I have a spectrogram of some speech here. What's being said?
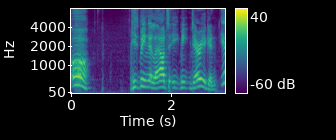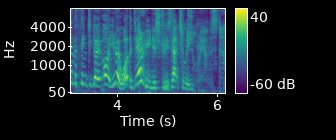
oh, he's being allowed to eat meat and dairy again, you ever think to go, oh, you know what? The dairy industry is actually. Sure, I understand.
